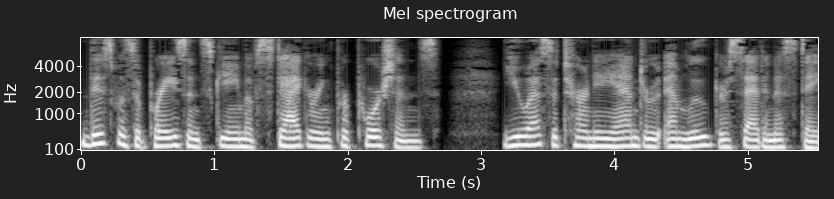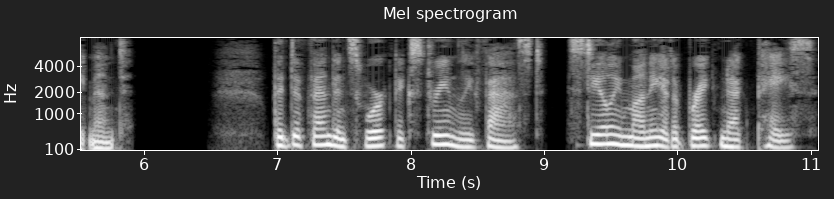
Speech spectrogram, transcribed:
This was a brazen scheme of staggering proportions, U.S. Attorney Andrew M. Luger said in a statement. The defendants worked extremely fast, stealing money at a breakneck pace.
